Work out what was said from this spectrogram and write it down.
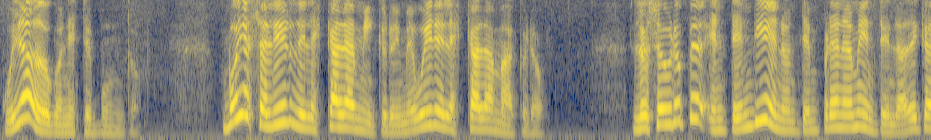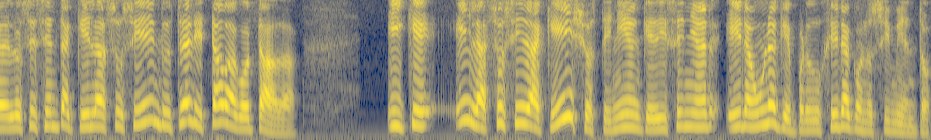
Cuidado con este punto. Voy a salir de la escala micro y me voy a ir a la escala macro. Los europeos entendieron tempranamente en la década de los 60 que la sociedad industrial estaba agotada y que la sociedad que ellos tenían que diseñar era una que produjera conocimiento.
